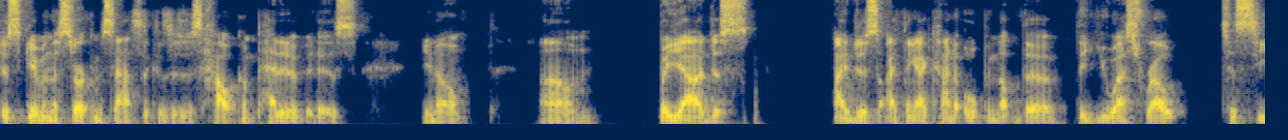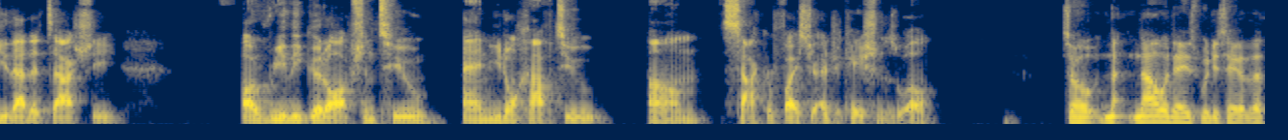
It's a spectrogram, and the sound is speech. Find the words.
just given the circumstances because it's just how competitive it is, you know. Um, but yeah, just I just I think I kind of opened up the the US route to see that it's actually a really good option too, and you don't have to um, sacrifice your education as well. So nowadays, would you say that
